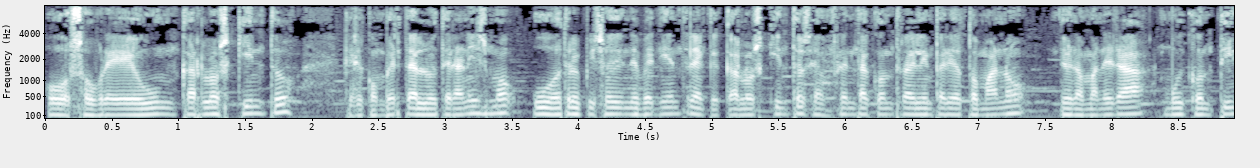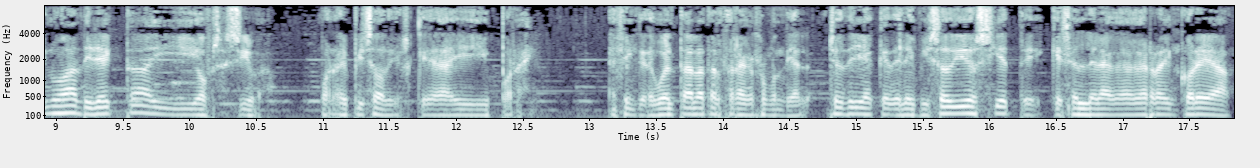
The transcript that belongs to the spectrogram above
o sobre un Carlos V que se convierte al luteranismo, u otro episodio independiente en el que Carlos V se enfrenta contra el Imperio Otomano de una manera muy continua, directa y obsesiva. Bueno, episodios que hay por ahí. En fin, que de vuelta a la Tercera Guerra Mundial. Yo diría que del episodio 7, que es el de la guerra en Corea,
